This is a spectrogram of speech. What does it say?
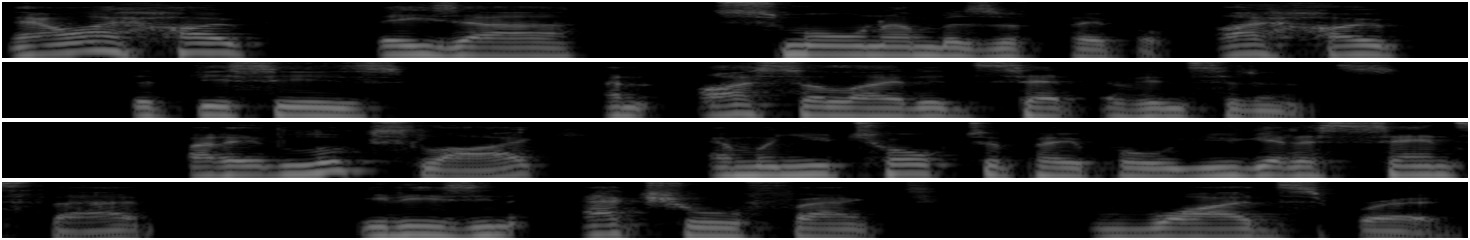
Now, I hope these are small numbers of people. I hope that this is an isolated set of incidents. But it looks like, and when you talk to people, you get a sense that It is in actual fact widespread.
